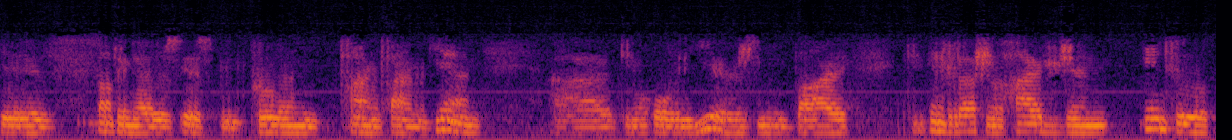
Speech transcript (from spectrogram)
it is something that is, has been proven time and time again, uh, you know, over the years, by the introduction of hydrogen into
